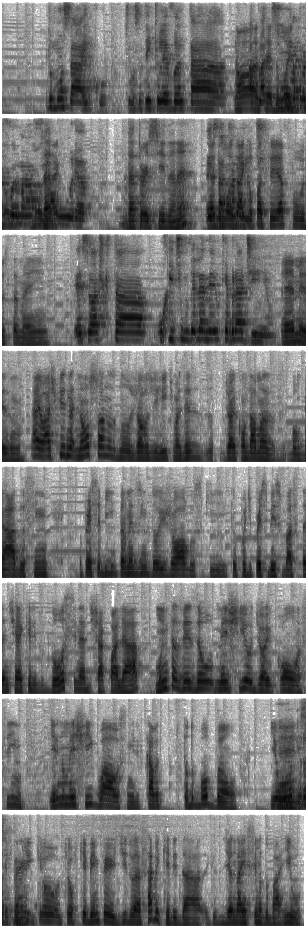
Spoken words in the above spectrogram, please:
do mosaico. Que você tem que levantar a Nossa, é do, mo plaquinha pra formar a mosaico. figura. Da torcida, né? É do Exatamente. mosaico eu passei apuros também. Esse eu acho que tá. O ritmo dele é meio quebradinho. É mesmo. Ah, eu acho que não só no- nos jogos de ritmo, às vezes o Joy-Con dá umas bugadas assim. Eu percebi, pelo menos em dois jogos que, que eu pude perceber isso bastante, é aquele do doce, né, de chacoalhar. Muitas vezes eu mexia o Joy-Con assim, e ele não mexia igual, assim, ele ficava todo bobão. E o É, outro, assim, que, que, eu, que eu fiquei bem perdido, é, sabe aquele da, de andar em cima do barril?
